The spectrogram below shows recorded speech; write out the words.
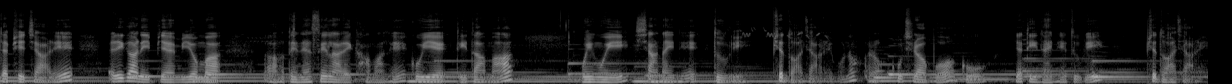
တက်ဖြစ်ကြတယ်အဲဒီကနေပြန်ပြီးတော့မှအာတင်တန်းဆင်းလာတဲ့ခါမှာလည်းကိုယ့်ရဲ့ data မှာ ဝင်ငွေရှာနိုင်တဲ့သူတွေဖြစ်သွားကြတယ်ပေါ့နော်အဲ့တော့ကိုချီတော့ပေါ်ကိုရက်တည်နိုင်တဲ့သူတွေဖြစ်သွားကြတယ်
